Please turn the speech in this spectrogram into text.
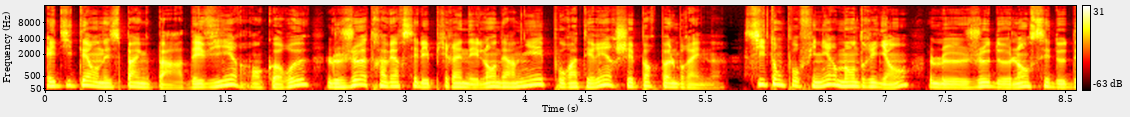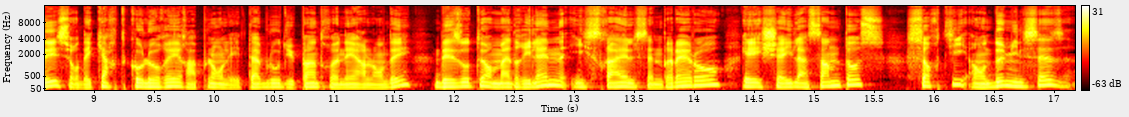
Édité en Espagne par Devir, encore eux, le jeu a traversé les Pyrénées l'an dernier pour atterrir chez Purple Brain. Citons pour finir Mandrian, le jeu de lancer de dés sur des cartes colorées rappelant les tableaux du peintre néerlandais, des auteurs madrilènes Israel Sendrero et Sheila Santos, sorti en 2016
